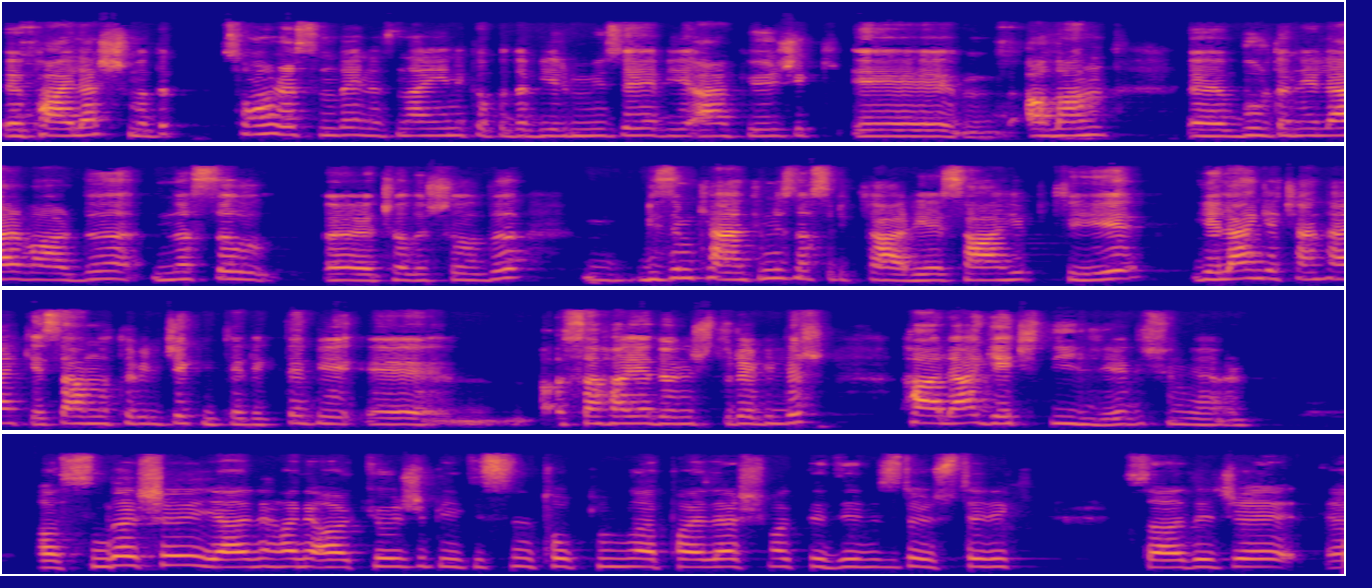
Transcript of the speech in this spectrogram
e, paylaşmadık. Sonrasında en azından Yeni Kapı'da bir müze, bir arkeolojik e, alan, e, burada neler vardı, nasıl e, çalışıldı. Bizim kentimiz nasıl bir tarihe sahiptiği gelen geçen herkese anlatabilecek nitelikte bir e, sahaya dönüştürebilir. Hala geç değil diye düşünüyorum. Aslında şey yani hani arkeoloji bilgisini toplumla paylaşmak dediğimizde üstelik sadece e,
